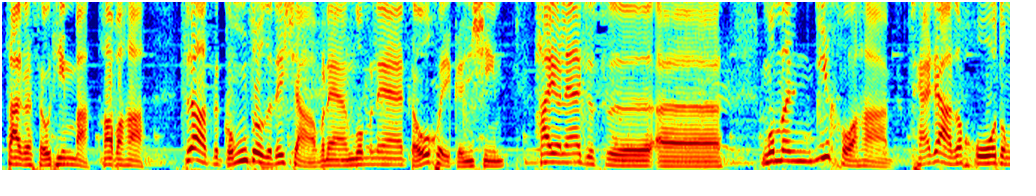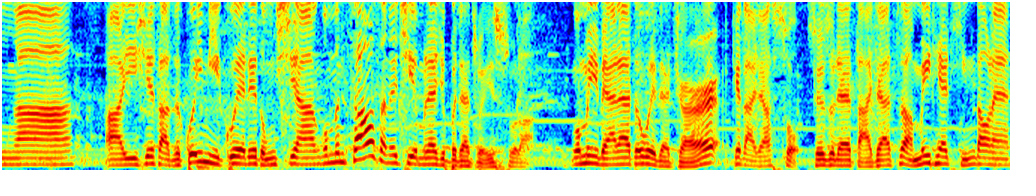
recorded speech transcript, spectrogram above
咋个收听吧，好不好？只要是工作日的下午呢，我们呢都会更新。还有呢，就是呃，我们以后哈参加啥子活动啊啊，一些啥子鬼迷鬼的东西啊，我们早上的节目呢就不再赘述了。我们一般呢都会在这儿给大家说，所以说呢，大家只要每天听到呢，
